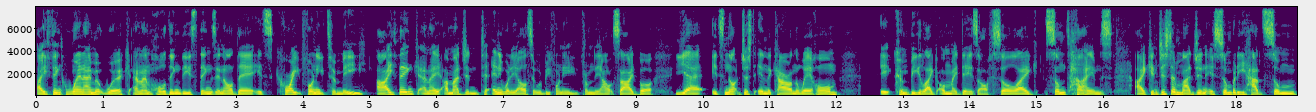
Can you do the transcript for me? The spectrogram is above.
I think when I'm at work and I'm holding these things in all day, it's quite funny to me, I think. And I imagine to anybody else it would be funny from the outside. But yeah, it's not just in the car on the way home. It can be like on my days off. So, like, sometimes I can just imagine if somebody had some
